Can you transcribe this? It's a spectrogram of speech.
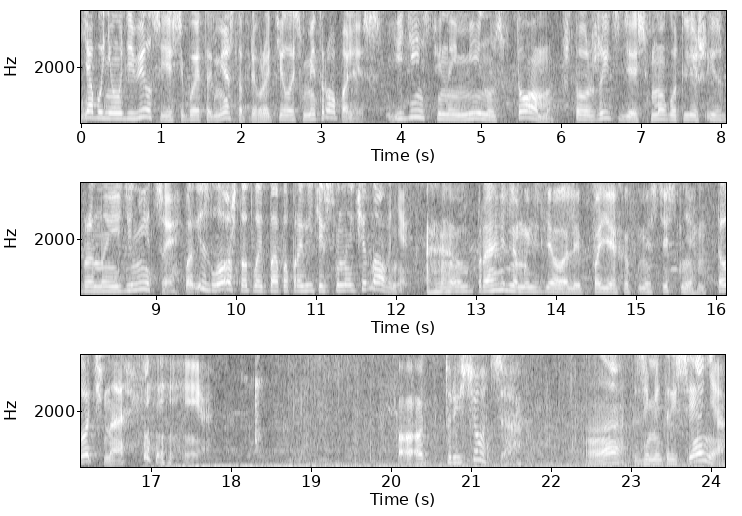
Я бы не удивился, если бы это место превратилось в метрополис. Единственный минус в том, что жить здесь могут лишь избранные единицы. Повезло, что твой папа правительственный чиновник. Правильно мы сделали, поехав вместе с ним. Точно. Трясется. А, землетрясение?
